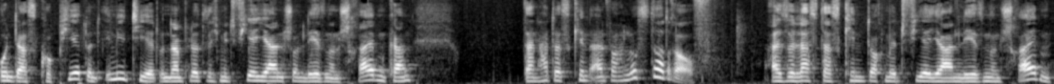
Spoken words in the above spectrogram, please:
und das kopiert und imitiert und dann plötzlich mit vier Jahren schon lesen und schreiben kann, dann hat das Kind einfach Lust darauf. Also lasst das Kind doch mit vier Jahren lesen und schreiben.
